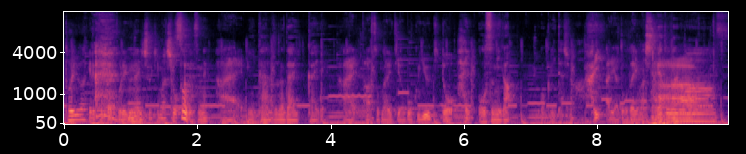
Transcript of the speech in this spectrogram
というわけで今回これぐらいにしておきましょうか。そうですね。はい、いい感じの第1回で、はい、パーソナリティは僕、ゆうきと、はい、大隅がお送りいたします。はい、ありがとうございました。ありがとうございます。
